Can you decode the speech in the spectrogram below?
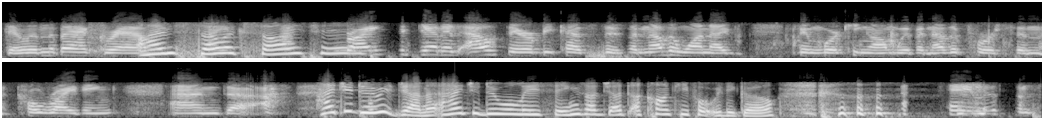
still in the background I'm so I- excited. I'm trying to get it out there because there's another one I've been working on with another person co-writing and uh How'd you do it, Janet? How'd you do all these things? I, I, I can't keep up with you, girl. Hey, listen,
